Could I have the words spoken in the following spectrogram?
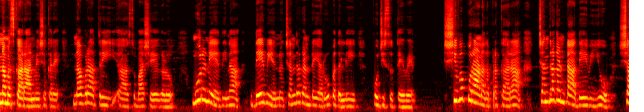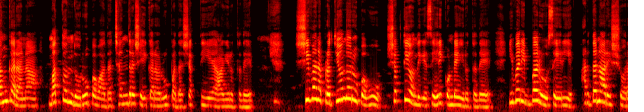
ನಮಸ್ಕಾರ ಅನ್ವೇಷಕರೇ. ನವರಾತ್ರಿ ಶುಭಾಶಯಗಳು. ಮೂರನೆಯ ದಿನ ದೇವಿಯನ್ನು ಚಂದ್ರಗಂಟೆಯ ರೂಪದಲ್ಲಿ ಪೂಜಿಸುತ್ತೇವೆ. ಶಿವಪುರಾಣದ ಪ್ರಕಾರ ಚಂದ್ರಘಂಟಾ ದೇವಿಯು ಶಂಕರನ ಮತ್ತೊಂದು ರೂಪವಾದ ಚಂದ್ರಶೇಖರ ರೂಪದ ಶಕ್ತಿಯೇ ಆಗಿರುತ್ತದೆ. ಶಿವನ ಪ್ರತಿಯೊಂದು ರೂಪವು ಶಕ್ತಿಯೊಂದಿಗೆ ಸೇರಿಕೊಂಡೇ ಇರುತ್ತದೆ. ಇವರಿಬ್ಬರು ಸೇರಿ ಅರ್ಧನಾರೀಶ್ವರ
